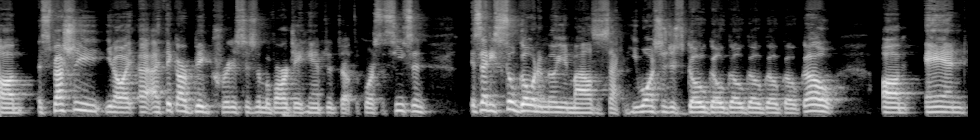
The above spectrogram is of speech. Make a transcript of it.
Um, especially, you know, I, I, think our big criticism of RJ Hampton throughout the course of the season is that he's still going a million miles a second. He wants to just go, go, go, go, go, go, go. Um, and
